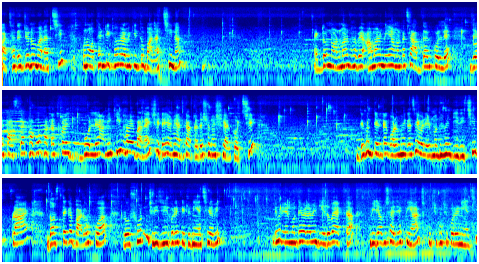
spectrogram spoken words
বাচ্চাদের জন্য বানাচ্ছি। কোনো অথেন্টিকভাবে আমি কিন্তু বানাচ্ছি না। একদম নর্মালভাবে আমার মেয়ে আমার কাছে আবদার করলে যে পাস্তা খাব, হঠাৎ করে বললে আমি কীভাবে বানাই, সেটাই আমি আজকে আপনাদের সঙ্গে শেয়ার করছি। দেখুন, তেলটা গরম হয়ে গেছে, এবার এর মধ্যে আমি দিয়ে দিচ্ছি প্রায় দশ থেকে বারো কোয়া রসুন, ঝিরিঝিরি করে কেটে নিয়েছি আমি। দেখুন, এর মধ্যে এবার আমি দিয়ে দেবো একটা মিডিয়াম সাইজের পেঁয়াজ, কুচি কুচি করে নিয়েছি।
